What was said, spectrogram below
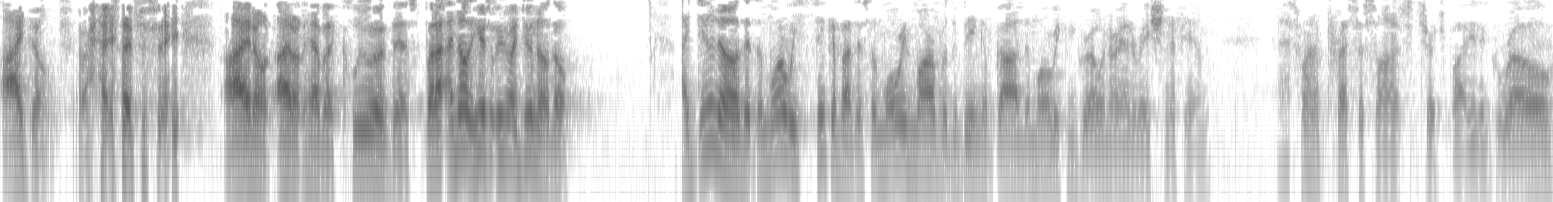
I don't. All right, let's just say I don't. I don't have a clue of this, but I know. Here's what, here's what I do know, though. I do know that the more we think about this, the more we marvel at the being of God, the more we can grow in our adoration of Him. And I just want to press us on as a church body to grow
